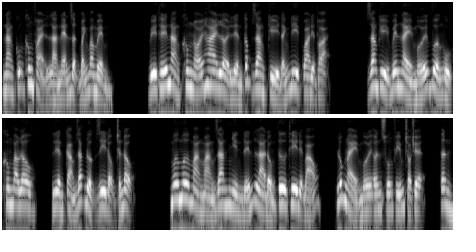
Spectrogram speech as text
nàng cũng không phải là nén giận bánh bao mềm. Vì thế nàng không nói hai lời liền cấp Giang Kỳ đánh đi qua điện thoại. Giang Kỳ bên này mới vừa ngủ không bao lâu, liền cảm giác được di động chấn động. Mơ mơ màng màng gian nhìn đến là đồng tư thi điện báo, lúc này mới ấn xuống phím trò chuyện, ân.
